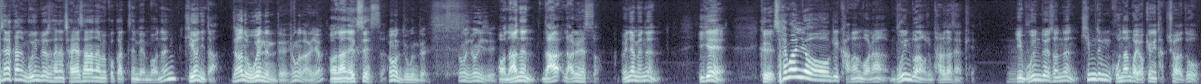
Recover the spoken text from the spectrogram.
생각하는 무인도에서 가장 잘 살아남을 것 같은 멤버는 기현이다. 나는 O 했는데 형은 아니야? 어, 난 X 했어. 형은 누군데? 형은 형이지. 어, 나는 나 나를 했어. 왜냐면은 이게 그 생활력이 강한 거랑 무인도랑 좀 다르다 생각해. 이 무인도에서는 힘든 고난과 역경이 닥쳐와도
